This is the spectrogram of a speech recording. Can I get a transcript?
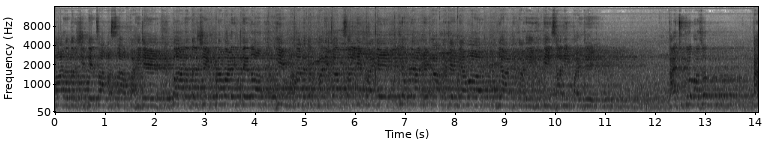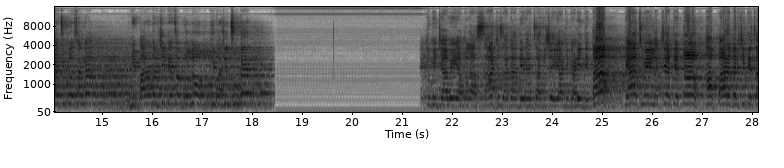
पारदर्शितेचा असला पाहिजे पारदर्शी प्रामाणिकतेनं ही महानगरपालिका चालली पाहिजे तेवढ्या एका अजेंड्यावर या ठिकाणी युती झाली पाहिजे काय चुकलं माझं? काय चुकलं सांगा? मी पारदर्शितेचं बोललो ही माझी चूक आहे. तुम्ही ज्यावेळी आम्हाला साठ जागा देण्याचा विषय या ठिकाणी देता त्याच वेळी लक्षात येतं हा पारदर्शितेचा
